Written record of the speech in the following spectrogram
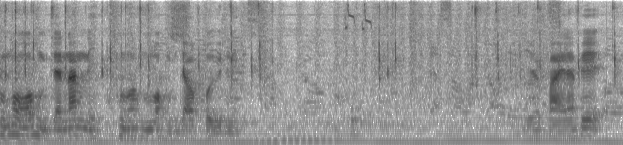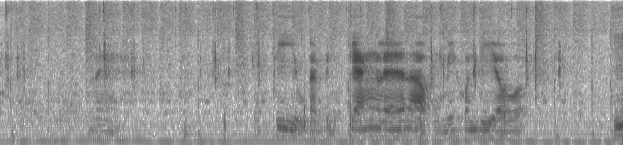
ผมบอกว่าผมจะนั่นนี่ผมบอกผมจะเอาปืนนี่เยอะไปนะพี่ พี่อยู่กันเป็นแก๊งเลยแล้วล่ะผมมีคนเดียวอะที่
